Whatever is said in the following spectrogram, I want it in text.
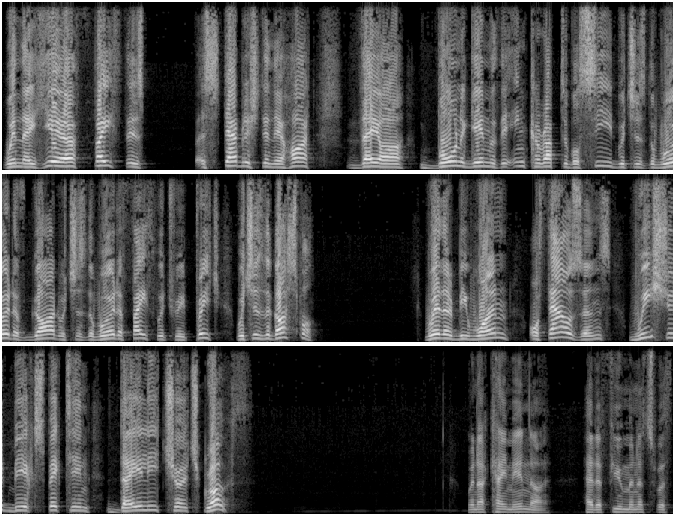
When they hear, faith is established in their heart. They are born again with the incorruptible seed, which is the word of God, which is the word of faith which we preach, which is the gospel. Whether it be one or thousands, we should be expecting daily church growth. When I came in, I had a few minutes with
